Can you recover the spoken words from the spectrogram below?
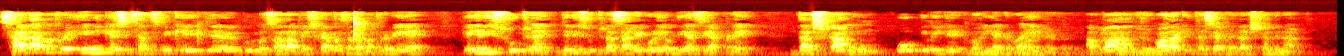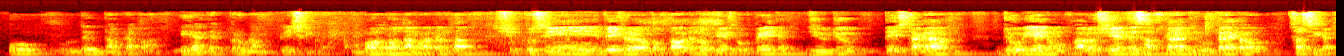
ਸਾਡਾ ਮਤਲਬ ਇਹ ਨਹੀਂ ਕਿ ਅਸੀਂ ਸਨਸਨੀ ਖੇਜ ਕੋਈ ਮਸਾਲਾ ਪੇਸ਼ ਕਰਨਾ ਸਾਡਾ ਮਤਲਬ ਇਹ ਹੈ ਕਿ ਜਿਹੜੀ ਸੂਚਨਾ ਹੈ ਜਿਹੜੀ ਸੂਚਨਾ ਸਾਡੇ ਕੋਲੇ ਆਉਂਦੀ ਹੈ ਅਸੀਂ ਆਪਣੇ ਦਰਸ਼ਕਾਂ ਨੂੰ ਉਹ ਇਮੀਡੀਏਟ ਮੁਹੱਈਆ ਕਰਵਾਈ। ਆਪਾਂ ਜੋ ਵਾਅਦਾ ਕੀਤਾ ਸੀ ਆਪਣੇ ਦਰਸ਼ਕਾਂ ਦੇ ਨਾਲ ਉਹ ਉਹਦੇ ਮੁਤਾਬਕ ਆਪਾਂ ਇਹ ਅੱਜ ਪ੍ਰੋਗਰਾਮ ਪੇਸ਼ ਕੀਤਾ। ਬਹੁਤ ਬਹੁਤ ਧੰਨਵਾਦ ਢਿੱਲੋਂ ਸਾਹਿਬ। ਤੁਸੀਂ ਵੇਖ ਰਹੇ ਹੋ Bakhtaur Dhillon Facebook page YouTube ਤੇ Instagram ਜੋ ਵੀ ਇਹਨੂੰ ਫਾਲੋ ਸ਼ੇਅਰ ਤੇ ਸਬਸਕ੍ਰਾਈਬ ਜ਼ਰੂਰ ਕਰਿਆ ਕਰੋ। ਸਤਿ ਸ਼੍ਰੀ ਅਕਾਲ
